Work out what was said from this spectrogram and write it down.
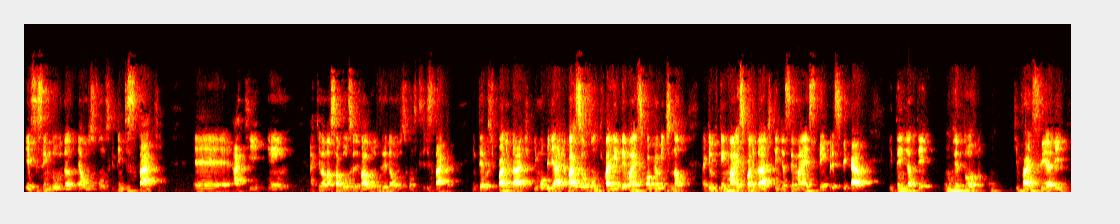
esse, sem dúvida, é um dos fundos que tem destaque é, aqui, em, aqui na nossa Bolsa de Valores. Ele é um dos fundos que se destaca em termos de qualidade imobiliária. Vai ser o fundo que vai render mais? Obviamente não. Aquilo que tem mais qualidade tende a ser mais bem precificado e tende a ter um retorno que vai ser ali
